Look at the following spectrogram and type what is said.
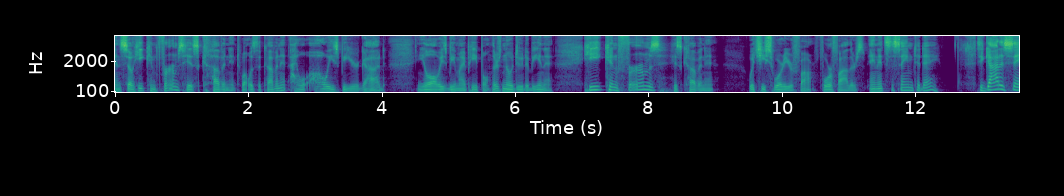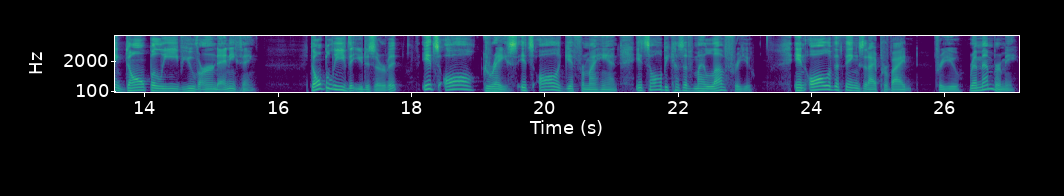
And so he confirms his covenant. What was the covenant? I will always be your God, and you'll always be my people. There's no do to be in it. He confirms his covenant, which he swore to your forefathers, and it's the same today. See, God is saying, don't believe you've earned anything. Don't believe that you deserve it. It's all grace. It's all a gift from my hand. It's all because of my love for you. In all of the things that I provide for you, remember me.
